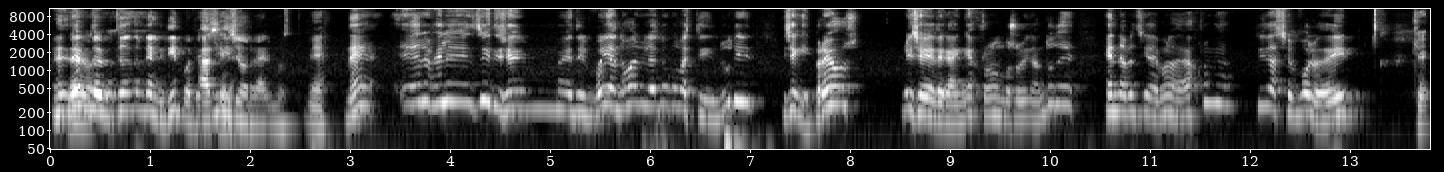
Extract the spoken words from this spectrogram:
Ε, Δεν δεν- δεν τον κάνει τίποτε, Άσε, ζήτησε ρε. ο οργανισμός. Ε, Ναι, ε, ρε φίλε, ζήτησε με την βοήθεια του Μάνου, λέει, ακόμα στην τούτη, είσαι Κυπρέος, είσαι 19 χρόνων πόσο ήταν τότε, ένα παίζει για τα επόμενα 10 χρόνια, είδα σε βόλιο. Δηλαδή, και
